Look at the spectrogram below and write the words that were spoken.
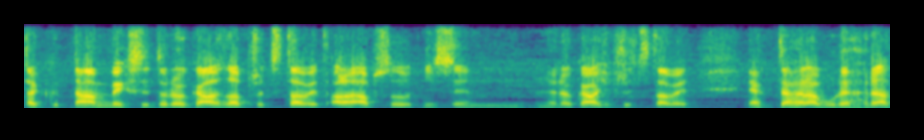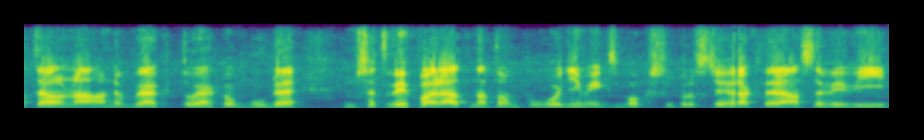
tak tam bych si to dokázal představit, ale absolutně si nedokážu představit, jak ta hra bude hratelná, nebo jak to jako bude muset vypadat na tom původním Xboxu. Prostě hra, která se vyvíjí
